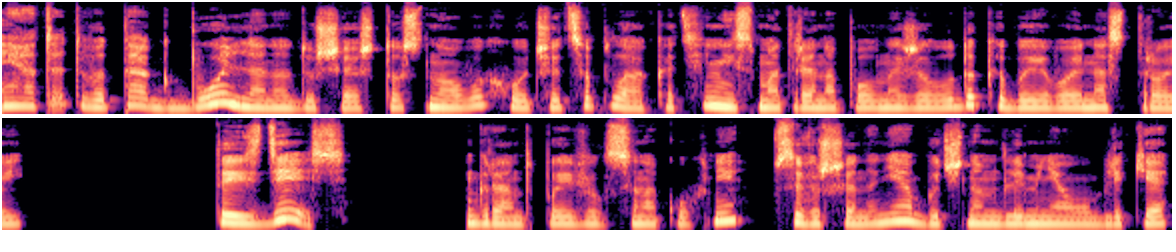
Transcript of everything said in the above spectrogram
И от этого так больно на душе, что снова хочется плакать, несмотря на полный желудок и боевой настрой. «Ты здесь?» Грант появился на кухне в совершенно необычном для меня облике.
